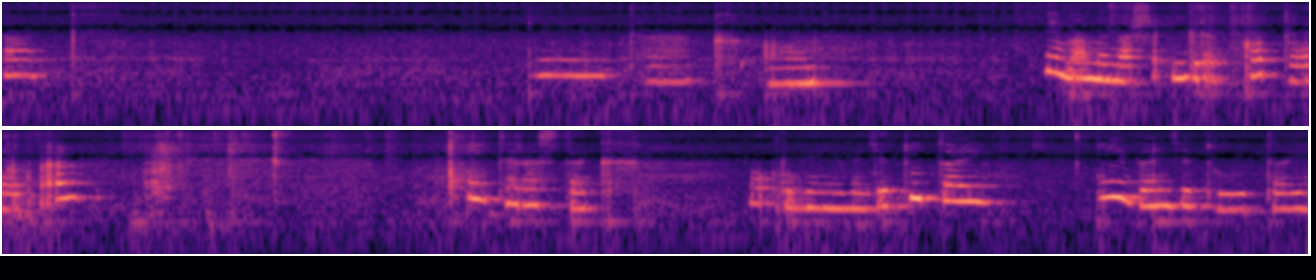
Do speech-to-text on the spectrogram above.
Tak. I tak, o. I mamy nasze Y gotowe. I teraz tak, pogrubienie będzie tutaj i będzie tutaj.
